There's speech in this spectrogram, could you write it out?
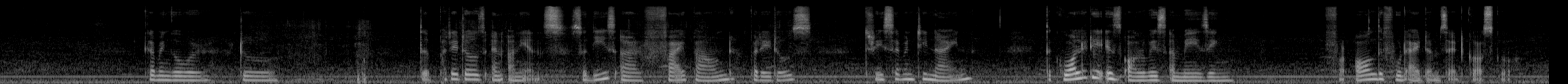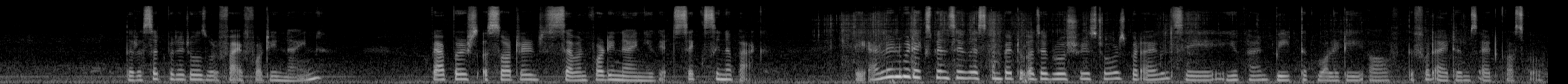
Coming over to the potatoes and onions so these are five pound potatoes 379 the quality is always amazing for all the food items at Costco. The russet potatoes were 5.49. Peppers assorted 7.49. You get 6 in a pack. They are a little bit expensive as compared to other grocery stores, but I will say you can't beat the quality of the food items at Costco.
